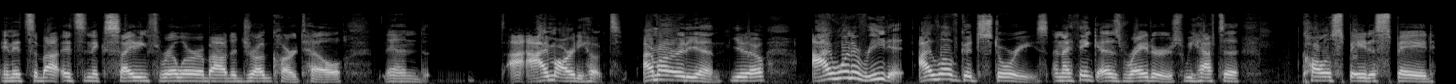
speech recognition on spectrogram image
and it's about it's an exciting thriller about a drug cartel and I, am already hooked. I'm already in, you know. I want to read it. I love good stories. And I think as writers, we have to call a spade a spade.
